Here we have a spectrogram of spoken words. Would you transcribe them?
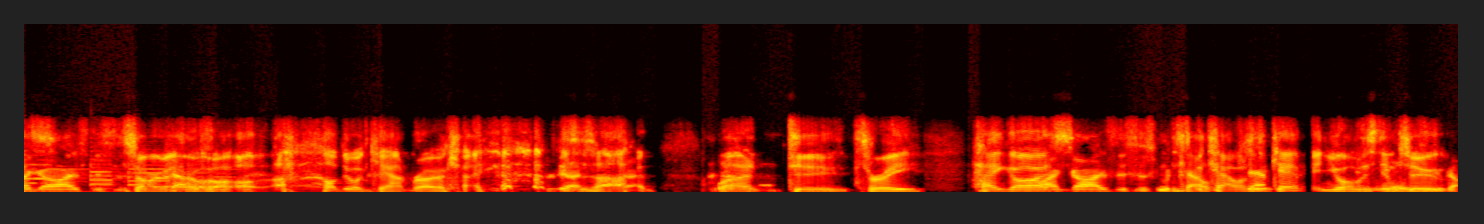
Hi guys, this is Sorry, mate. Cal- I'll, I'll, I'll do a count, bro. Okay. this Okay, is hard. One, two, three. Hey Hi guys. guys, this is This is McAllister McAllister Kemp. Kemp, and you're and listening you're to listening to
